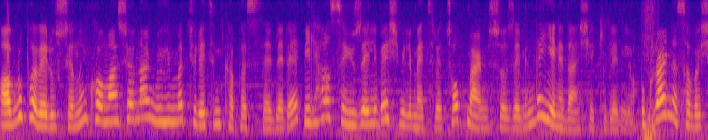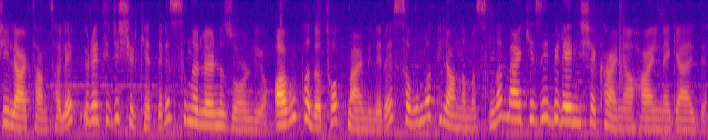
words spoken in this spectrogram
Avrupa ve Rusya'nın konvansiyonel mühimmat üretim kapasiteleri bilhassa 155 mm top mermisi özelinde yeniden şekilleniyor. Ukrayna Savaşı ile artan talep üretici şirketlerin sınırlarını zorluyor. Avrupa'da top mermileri savunma planlamasında merkezi bir endişe kaynağı haline geldi.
